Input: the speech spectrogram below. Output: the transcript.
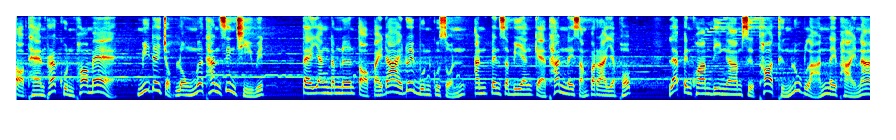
ตอบแทนพระคุณพ่อแม่มิได้จบลงเมื่อท่านสิ้นชีวิต แต่ยังดำเนินต่อไปได้ด้วยบุญกุศลอันเป็นสเสบียงแก่ท่านในสัมปรายภพและเป็นความดีงามสืบทอดถึงลูกหลานในภายหน้า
